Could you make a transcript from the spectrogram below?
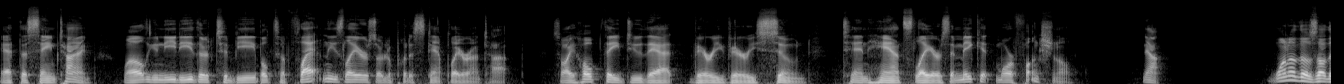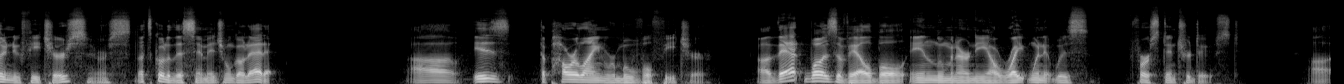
at the same time? Well, you need either to be able to flatten these layers or to put a stamp layer on top. So I hope they do that very, very soon to enhance layers and make it more functional. Now, one of those other new features, or let's go to this image, we'll go to edit uh, is the power line removal feature. Uh, that was available in Luminar Neo right when it was first introduced. Uh,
